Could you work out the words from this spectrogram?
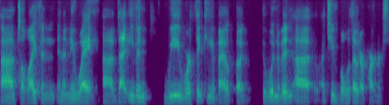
uh, to life in, in a new way uh, that even we were thinking about, but it wouldn't have been uh, achievable without our partners.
